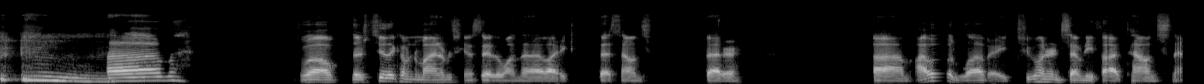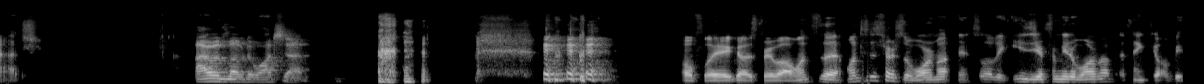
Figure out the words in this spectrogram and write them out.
um well, there's two that come to mind. I'm just gonna say the one that I like that sounds better. Um, I would love a 275 pound snatch. I would love to watch that. hopefully it goes pretty well. Once the once it starts to warm up, it's a little bit easier for me to warm up. I think it'll be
